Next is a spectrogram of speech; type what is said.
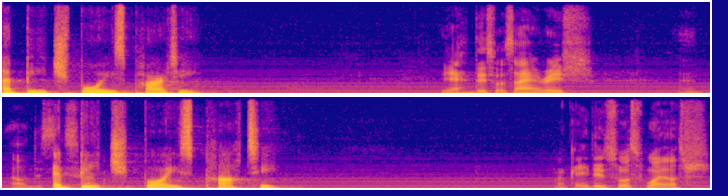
a Beach Boys party. Yeah, this was Irish. Oh, this a Beach Boys party. Okay, this was Welsh.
